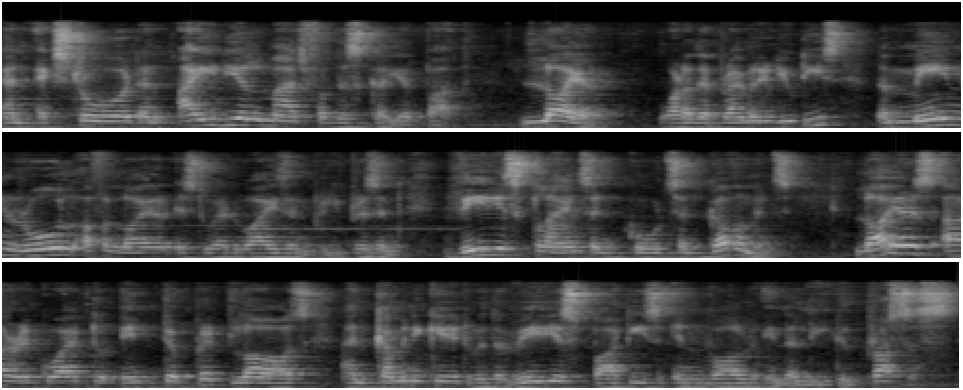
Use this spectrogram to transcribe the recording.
an extrovert an ideal match for this career path. Lawyer. What are their primary duties? The main role of a lawyer is to advise and represent various clients and courts and governments. Lawyers are required to interpret laws and communicate with the various parties involved in the legal process.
